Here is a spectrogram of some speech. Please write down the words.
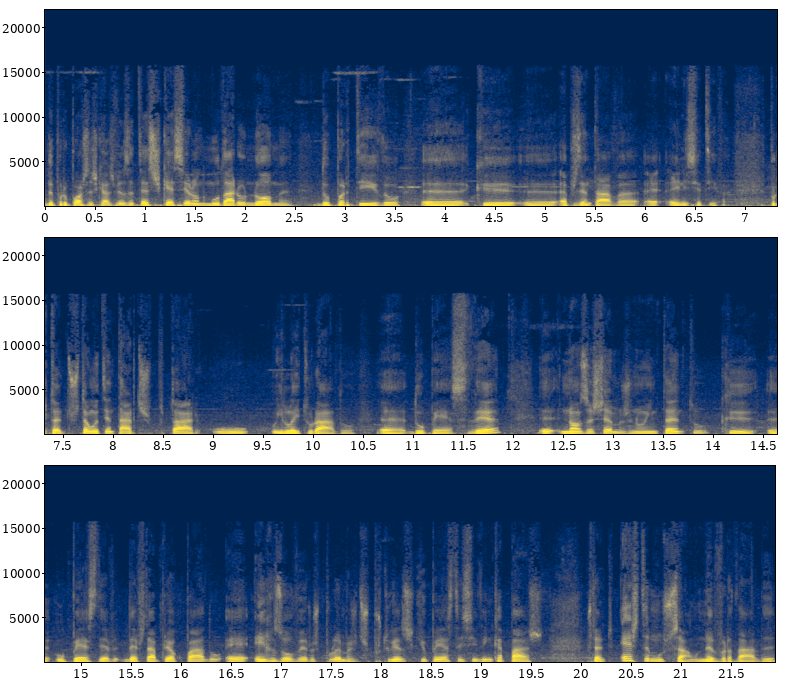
de propostas que às vezes até se esqueceram de mudar o nome do partido uh, que uh, apresentava a, a iniciativa. Portanto, estão a tentar disputar o, o eleitorado uh, do PSD. Uh, eh, nós achamos, no entanto, que uh, o PSD deve, estar preocupado é em resolver os problemas dos portugueses que o PS tem sido incapaz. Portanto, esta moção, na verdade,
